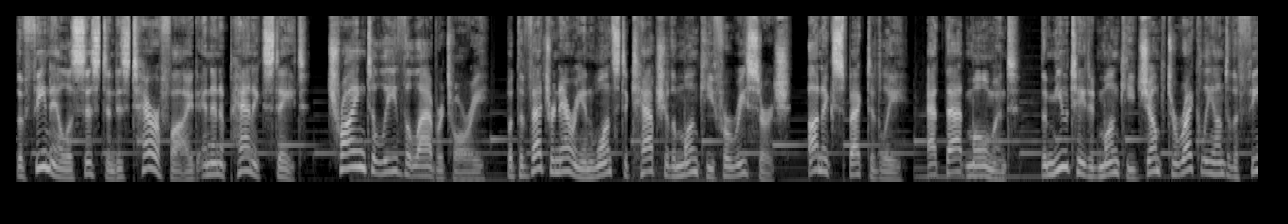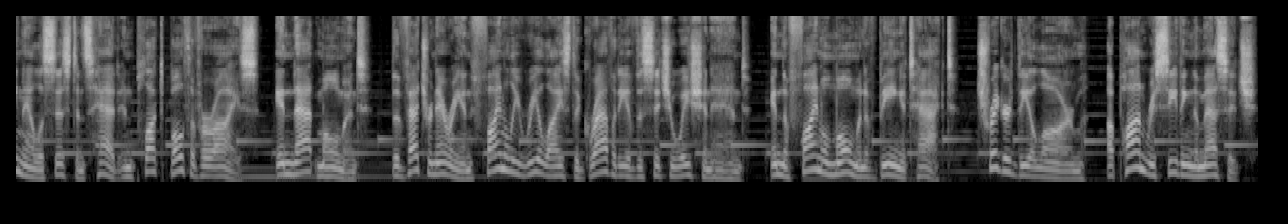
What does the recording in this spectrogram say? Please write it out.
The female assistant is terrified and in a panic state, trying to leave the laboratory, but the veterinarian wants to capture the monkey for research. Unexpectedly, at that moment, the mutated monkey jumped directly onto the female assistant's head and plucked both of her eyes. In that moment, the veterinarian finally realized the gravity of the situation and, in the final moment of being attacked, triggered the alarm. Upon receiving the message,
